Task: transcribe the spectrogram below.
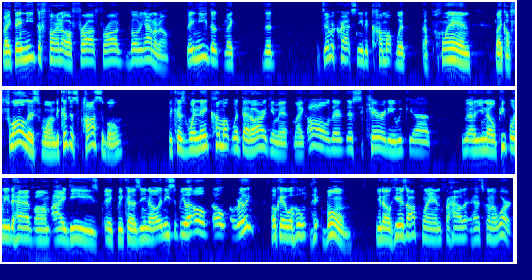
like they need to find a fraud fraud voting i don't know they need to like the democrats need to come up with a plan like a flawless one because it's possible because when they come up with that argument like oh there, there's security we uh, uh, you know people need to have um, ids because you know it needs to be like oh oh really okay well who, boom you know here's our plan for how that's going to work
